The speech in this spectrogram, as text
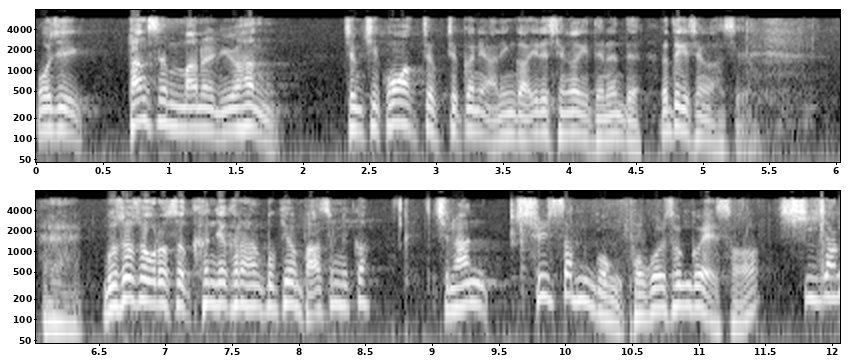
오직 당선만을 위한 정치 공학적 접근이 아닌가 이런 생각이 되는데 어떻게 생각하세요? 예, 무소속으로서 큰 역할을 하는 국회의원 봤습니까? 지난 730 보궐선거에서 시장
